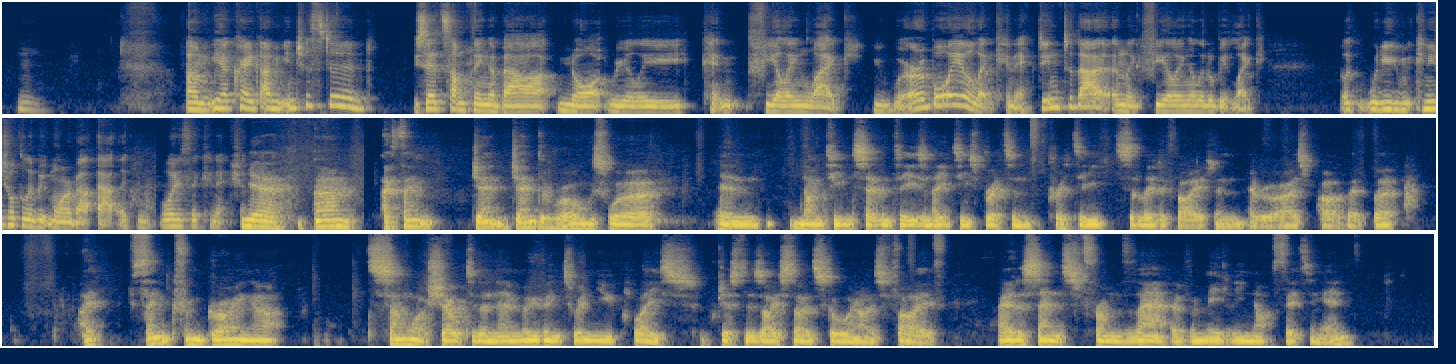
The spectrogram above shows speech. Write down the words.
Um, yeah, Craig, I'm interested. You said something about not really can, feeling like you were a boy or like connecting to that and like feeling a little bit like, like, would you, can you talk a little bit more about that? Like, what is the connection? Yeah. Um, I think gen- gender roles were in 1970s and 80s Britain pretty solidified and everywhere as part of it. But I think from growing up somewhat sheltered and then moving to a new place just as I started school when I was five, I had a sense from that of immediately not fitting in.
